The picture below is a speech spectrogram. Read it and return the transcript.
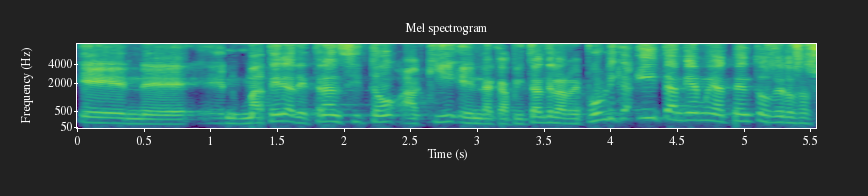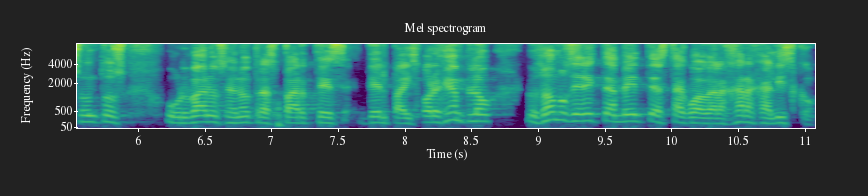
en, eh, en, materia de tránsito aquí en la capital de la República y también muy atentos de los asuntos urbanos en otras partes del país. Por ejemplo, nos vamos directamente hasta Guadalajara, Jalisco.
